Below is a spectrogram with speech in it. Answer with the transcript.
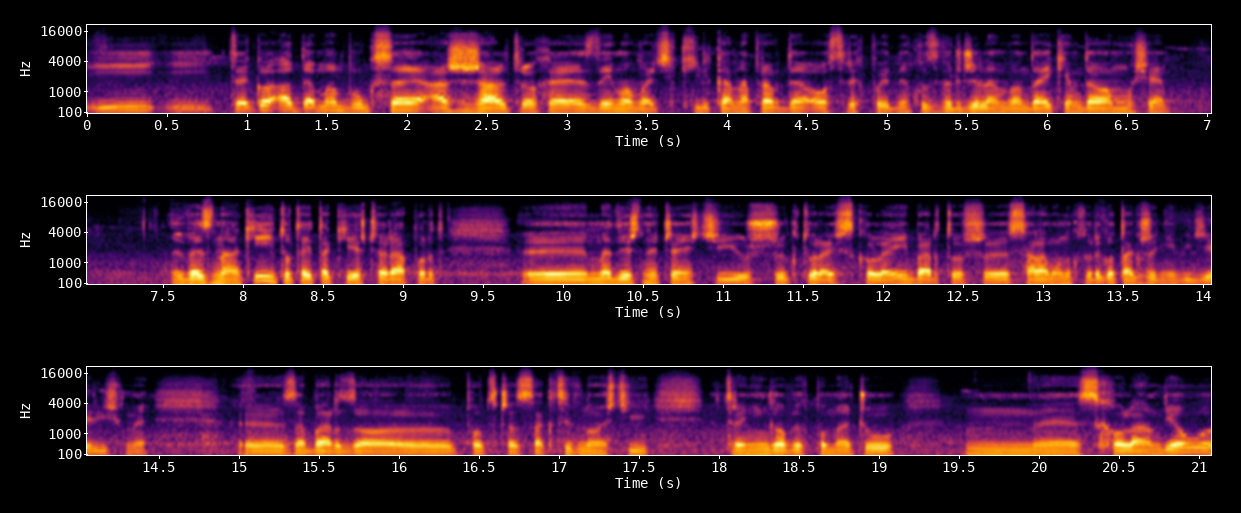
i, i tego Adama Buksę aż żal trochę zdejmować. Kilka naprawdę ostrych pojedynków z Virgilem van Dijkiem dało mu się we znaki i tutaj taki jeszcze raport e, medyczny części już któraś z kolei, Bartosz e, Salamon, którego także nie widzieliśmy e, za bardzo podczas aktywności treningowych po meczu mm, z Holandią.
